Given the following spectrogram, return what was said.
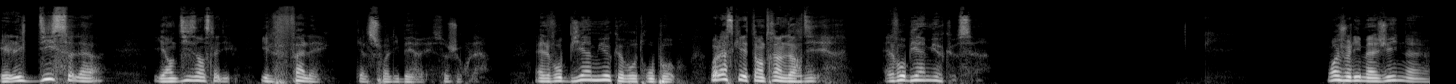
Et il dit cela, et en disant cela, il fallait qu'elle soit libérée ce jour-là. Elle vaut bien mieux que vos troupeaux. Voilà ce qu'il est en train de leur dire. Elle vaut bien mieux que ça. Moi, je l'imagine euh,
